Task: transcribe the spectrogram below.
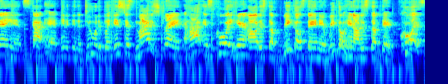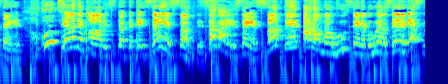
saying Scott had anything to do with it, but it's just mighty strange. How is Koi hearing all this stuff Rico saying and Rico hearing all this stuff that Koi's saying? Who telling them all this stuff that they saying something? Somebody is saying something. I don't know who's saying it, but whoever's saying it, that's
